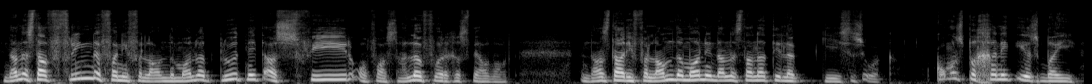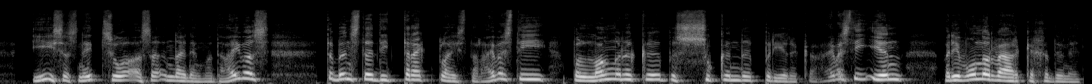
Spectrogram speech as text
En dan is daar vriende van die verlamde man wat bloot net as vuur of as hulle voorgestel word. En dan is daar die verlamde man en dan is daar natuurlik Jesus ook. Kom ons begin net eers by Jesus net so as 'n inleiding want hy was ten minste die trekpleister. Hy was die belangrike besoekende prediker. Hy was die een wat die wonderwerke gedoen het.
